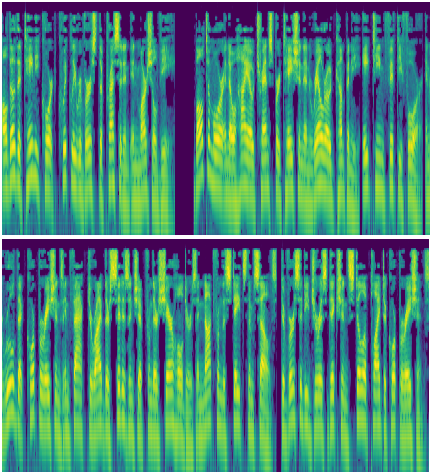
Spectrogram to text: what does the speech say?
Although the Taney Court quickly reversed the precedent in Marshall v. Baltimore and Ohio Transportation and Railroad Company 1854 and ruled that corporations in fact derive their citizenship from their shareholders and not from the states themselves. Diversity jurisdiction still applied to corporations.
